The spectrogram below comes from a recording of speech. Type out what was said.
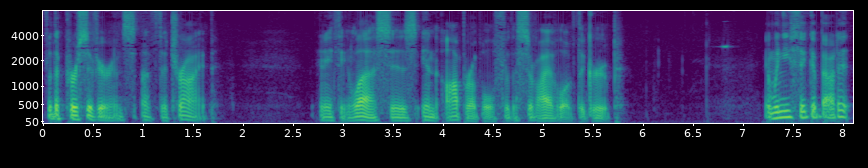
for the perseverance of the tribe. Anything less is inoperable for the survival of the group. And when you think about it,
